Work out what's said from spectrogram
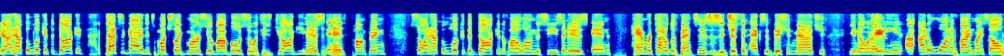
Yeah, I'd have to look at the docket. That's a guy that's much like Marcio Barbosa with his jogginess and his pumping. So I'd have to look at the docket of how long the season is and hammer title defenses. Is it just an exhibition match? You know what I mean? I, I don't want to find myself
